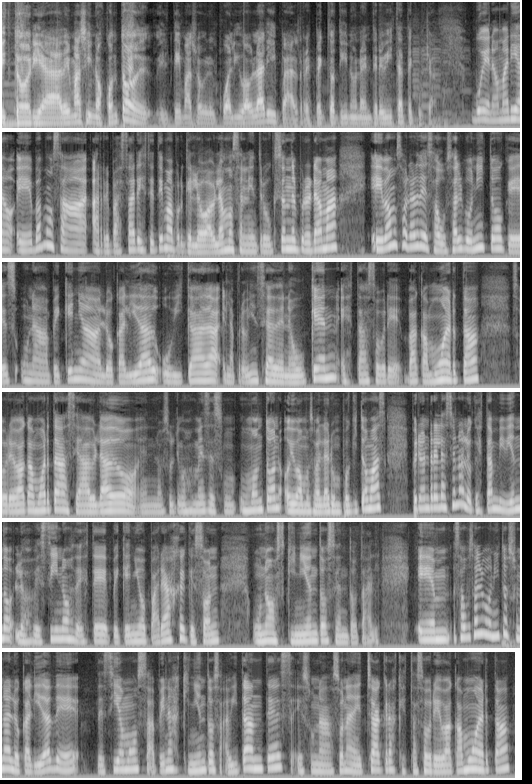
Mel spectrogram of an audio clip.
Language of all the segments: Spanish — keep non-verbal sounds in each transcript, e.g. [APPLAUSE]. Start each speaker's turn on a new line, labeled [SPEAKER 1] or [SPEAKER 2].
[SPEAKER 1] Victoria, además, y nos contó el tema sobre el cual iba a hablar y al respecto tiene una entrevista, te escuchamos.
[SPEAKER 2] Bueno, María, eh, vamos a, repasar este tema porque lo hablamos en la introducción del programa. Eh, vamos a hablar de Sausal Bonito, que es una pequeña localidad ubicada en la provincia de Neuquén. Está sobre Vaca Muerta. Sobre Vaca Muerta se ha hablado en los últimos meses un, montón. Hoy vamos a hablar un poquito más. Pero en relación a lo que están viviendo los vecinos de este pequeño paraje, que son unos 500 en total. Eh, Sausal Bonito es una localidad de decíamos, apenas 500 habitantes, es una zona de chacras que está sobre Vaca Muerta.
